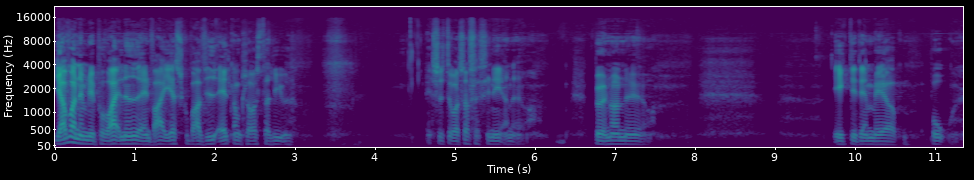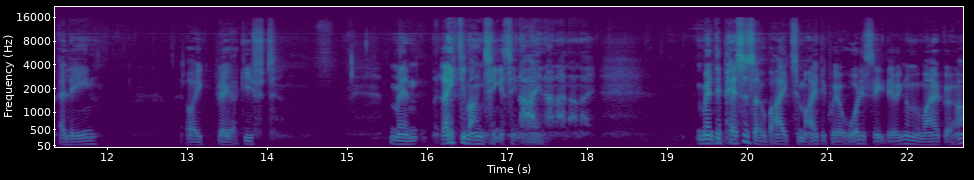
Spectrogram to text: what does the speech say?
Jeg var nemlig på vej ned ad en vej. Jeg skulle bare vide alt om klosterlivet. Jeg synes, det var så fascinerende. Og bønderne og ikke det der med at bo alene og ikke blive gift. Men rigtig mange ting, jeg tænkte, nej, nej, nej, nej, nej. Men det passede sig jo bare ikke til mig. Det kunne jeg hurtigt se. Det er jo ikke noget med mig at gøre.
